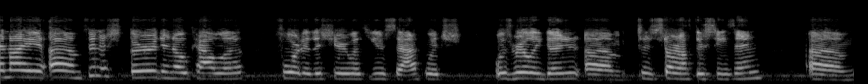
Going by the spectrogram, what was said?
and I um, finished third in Ocala, Florida this year with USAC, which was really good um, to start off this season. Um,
